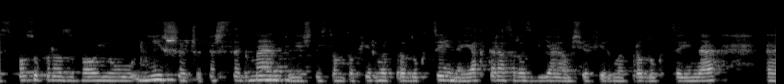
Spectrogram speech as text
sposób rozwoju niszy czy też segmentu, jeśli są to firmy produkcyjne, jak teraz rozwijają się firmy produkcyjne, e,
